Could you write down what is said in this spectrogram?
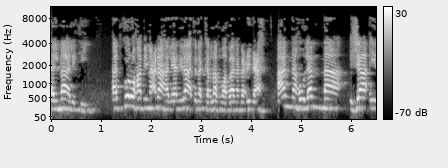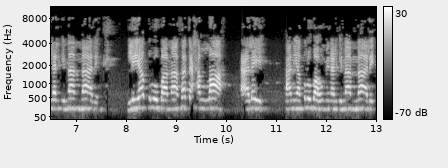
المالكي. أذكرها بمعناها لأني لا أتذكر لفظة فأنا بعيد عهد أنه لما جاء إلى الإمام مالك ليطلب ما فتح الله عليه أن يطلبه من الإمام مالك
